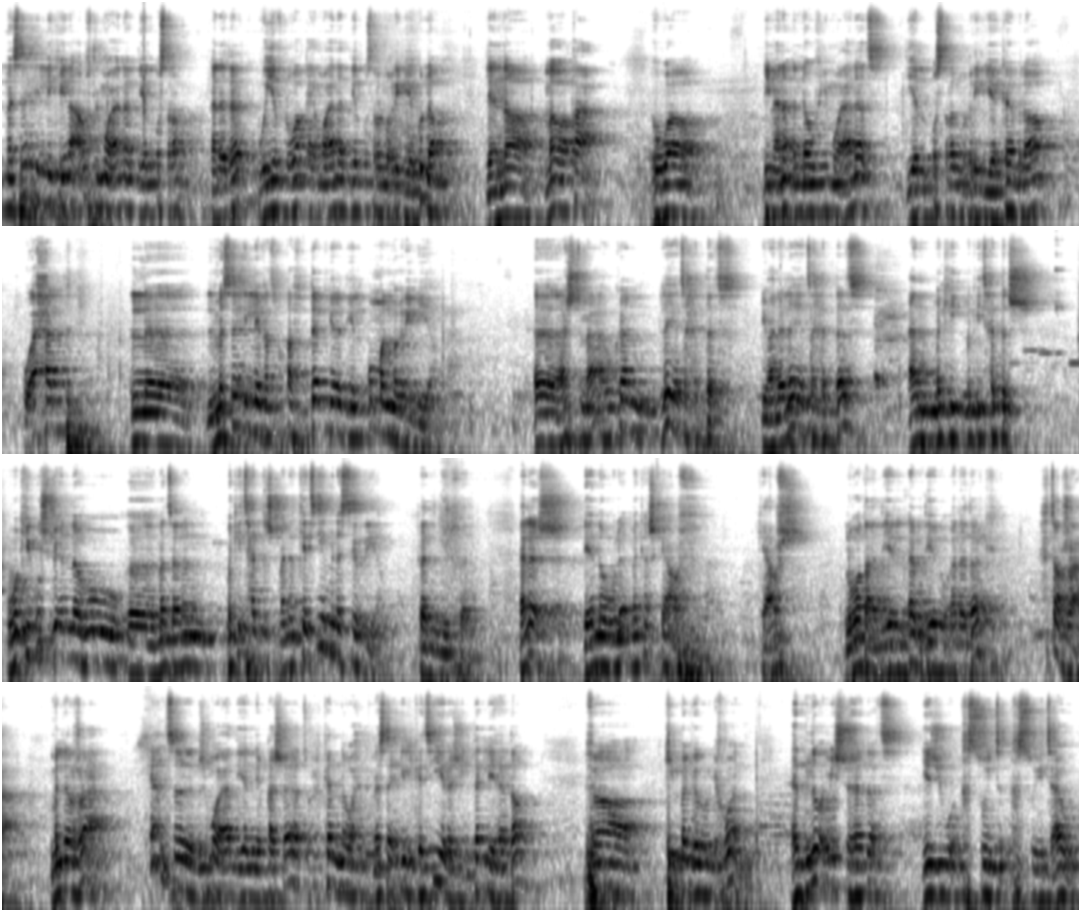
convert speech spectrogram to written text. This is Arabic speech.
المسائل اللي كاينة عرفت المعاناة ديال الأسرة آنذاك؟ وهي في الواقع معاناة ديال الأسرة المغربية كلها. لأن ما وقع هو بمعنى أنه في معاناة ديال الأسرة المغربية كاملة وأحد المسائل اللي غتبقى في الذاكرة ديال الأمة المغربية. آه، عشت معه وكان لا يتحدث. بمعنى لا يتحدث عن ما كيتحدثش. هو كيقولش بأنه آه، مثلا ما كيتحدثش معنى الكثير من السرية في هذا الملف علاش؟ لأنه لا ما كانش كيعرف كيعرفش الوضع ديال الأب ديالو آنذاك حتى رجع. ملي رجع كانت مجموعة ديال النقاشات وحكى لنا واحد المسائل كثيرة جدا لهذا. فكما قالوا الإخوان هذا النوع من الشهادات يجب خصو خصو يتعاود.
